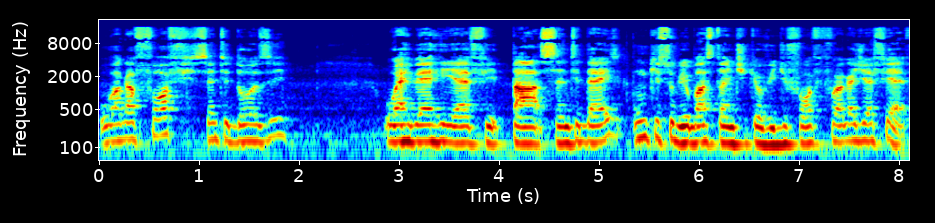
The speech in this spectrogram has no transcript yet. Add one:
o HFOF 112, o RBRF tá 110, um que subiu bastante que eu vi de FOF foi o HGFF.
